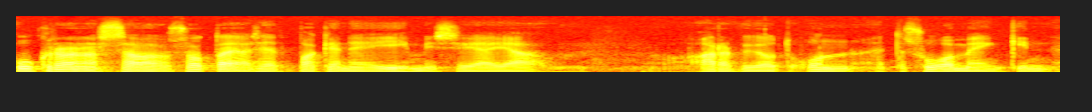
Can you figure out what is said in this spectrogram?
Ukrainassa on sota ja sieltä pakenee ihmisiä ja arviot on, että Suomeenkin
